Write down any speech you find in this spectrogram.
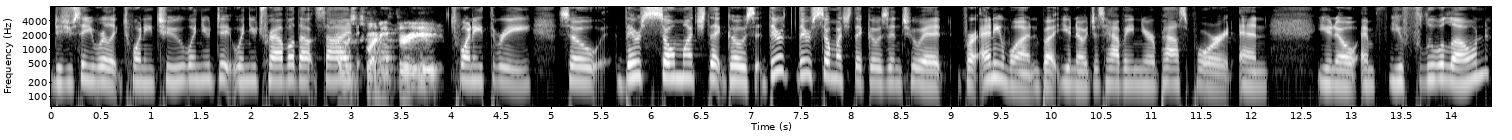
did you say you were like 22 when you did when you traveled outside? I was 23. 23 so there's so much that goes there there's so much that goes into it for anyone but you know just having your passport and you know and you flew alone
